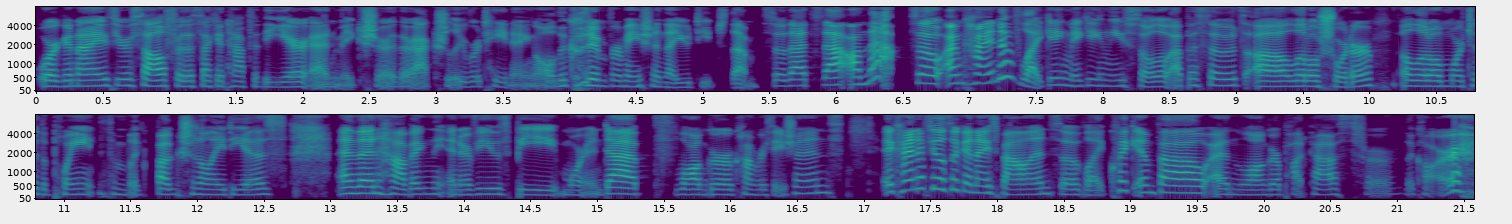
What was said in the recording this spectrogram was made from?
organize yourself for the second half of the year and make sure they're actually retaining all the good information that you teach them. So that's that on that. So I'm kind of liking making these solo episodes a little shorter, a little more to the point, some like functional ideas, and then having the interviews be more in depth, longer conversations. It kind of feels like a nice balance of like quick info and longer podcasts for the car.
